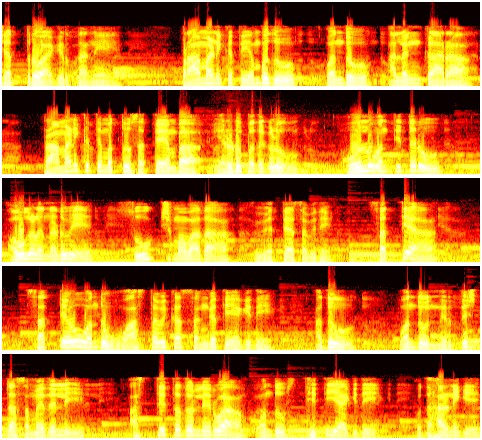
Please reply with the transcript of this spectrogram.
ಶತ್ರು ಆಗಿರ್ತಾನೆ. ಪ್ರಾಮಾಣಿಕತೆ ಎಂಬುದು ಒಂದು ಅಲಂಕಾರ. ಪ್ರಾಮಾಣಿಕತೆ ಮತ್ತು ಸತ್ಯ ಎಂಬ ಎರಡು ಪದಗಳು ಹೋಲುವಂತಿದ್ದರೂ ಅವುಗಳ ನಡುವೆ ಸೂಕ್ಷ್ಮವಾದ ವ್ಯತ್ಯಾಸವಿದೆ. ಸತ್ಯ, ಸತ್ಯವು ಒಂದು ವಾಸ್ತವಿಕ ಸಂಗತಿಯಾಗಿದೆ. ಅದು ಒಂದು ನಿರ್ದಿಷ್ಟ ಸಮಯದಲ್ಲಿ ಅಸ್ತಿತ್ವದಲ್ಲಿರುವ ಒಂದು ಸ್ಥಿತಿಯಾಗಿದೆ. ಉದಾಹರಣೆಗೆ,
